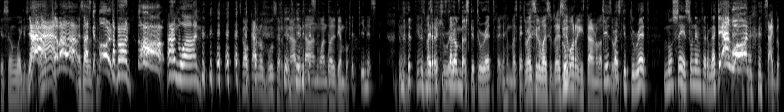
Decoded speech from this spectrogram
Que sea un güey que dice ¡Ah! ¡Ah, clavada! Eso. ¡Básquetbol! ¡Tapón! ¡Oh! ¡And one! es como Carlos Busser, que nada gritaba and one todo el tiempo. ¿Qué tienes? ¿Tienes- Me registraron basquetourette? basketuret. Basquetourette sí lo voy a decir. Sí lo ¿Cómo? voy a registrar, no ¿Qué es basquetourette. No sé, es una enfermedad. ¿Qué? ¡Ah, one! Exacto.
